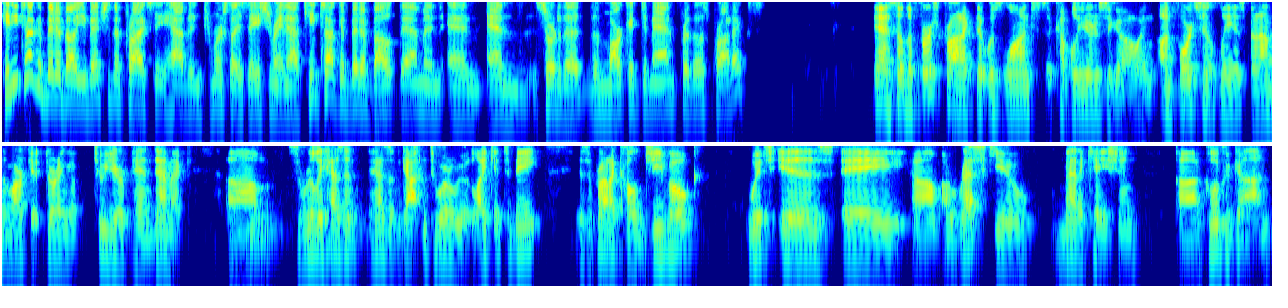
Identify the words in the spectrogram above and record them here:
Can you talk a bit about you mentioned the products that you have in commercialization right now? Can you talk a bit about them and and and sort of the the market demand for those products? Yeah, so the first product that was launched a couple years ago, and unfortunately has been on the market during a two-year pandemic, um, so really hasn't hasn't gotten to where we would like it to be, is a product called Gvoke, which is a um, a rescue medication, uh, glucagon,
